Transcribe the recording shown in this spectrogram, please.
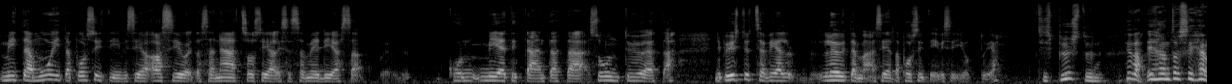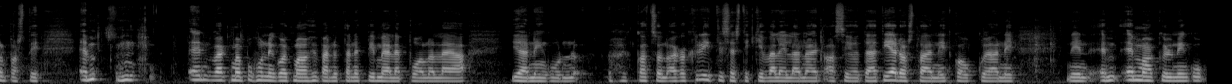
mitä muita positiivisia asioita sä näet sosiaalisessa mediassa, kun mietitään tätä sun työtä, niin pystyt sä vielä löytämään sieltä positiivisia juttuja? siis pystyn. Hyvä. Ihan tosi helposti. En, en, vaikka mä puhun, niin kuin, että mä oon hypännyt tänne pimeälle puolelle ja, ja niin kuin, katson aika kriittisestikin välillä näitä asioita ja tiedostaen niitä koukkuja, niin, niin en, en mä ole kyllä niin kuin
